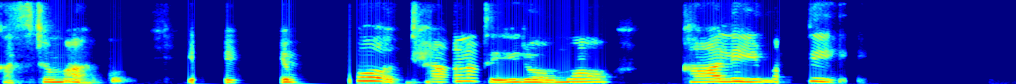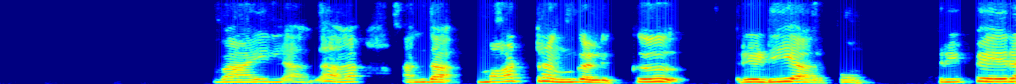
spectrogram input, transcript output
கஷ்டமா இருக்கும். எப்போ தியானம் செய்யறோமோ காலி மத்தி வாயிலாக அந்த மாற்றங்களுக்கு ரெடியா இருப்போம். ப்ரிப்பேர்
